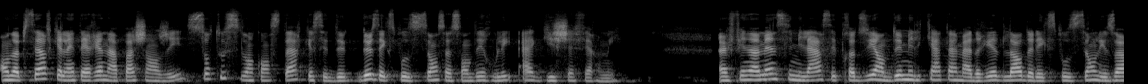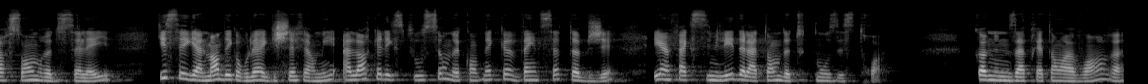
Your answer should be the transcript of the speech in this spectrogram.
on observe que l'intérêt n'a pas changé, surtout si l'on considère que ces deux, expositions se sont déroulées à guichet fermé. Un phénomène similaire s'est produit en 2004 à Madrid lors de l'exposition Les Heures sombres du Soleil, qui s'est également déroulée à guichet fermé alors que l'exposition ne contenait que 27 objets et un facsimilé de la tombe de Toutmoses III. Comme nous nous apprêtons à voir,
